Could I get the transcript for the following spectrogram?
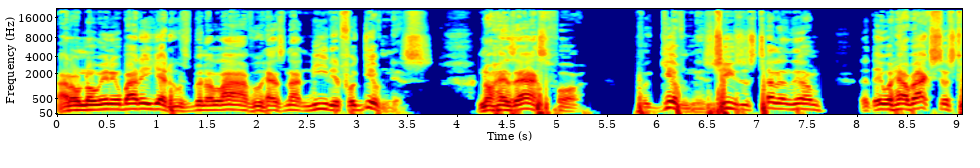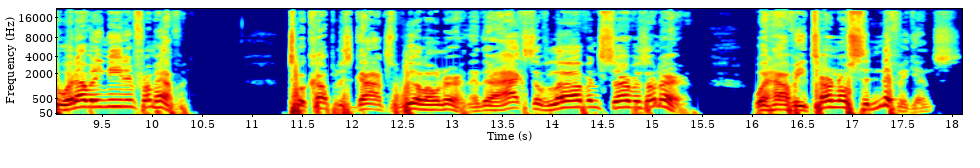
I don't know anybody yet who's been alive who has not needed forgiveness, nor has asked for forgiveness. Jesus telling them that they would have access to whatever they needed from heaven to accomplish God's will on earth. And their acts of love and service on earth would have eternal significance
